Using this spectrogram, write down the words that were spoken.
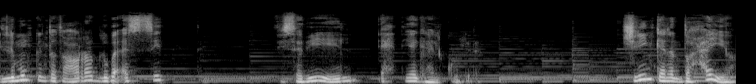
اللي ممكن تتعرض له بقى الست في سبيل احتياجها لكل ده. شيرين كانت ضحية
